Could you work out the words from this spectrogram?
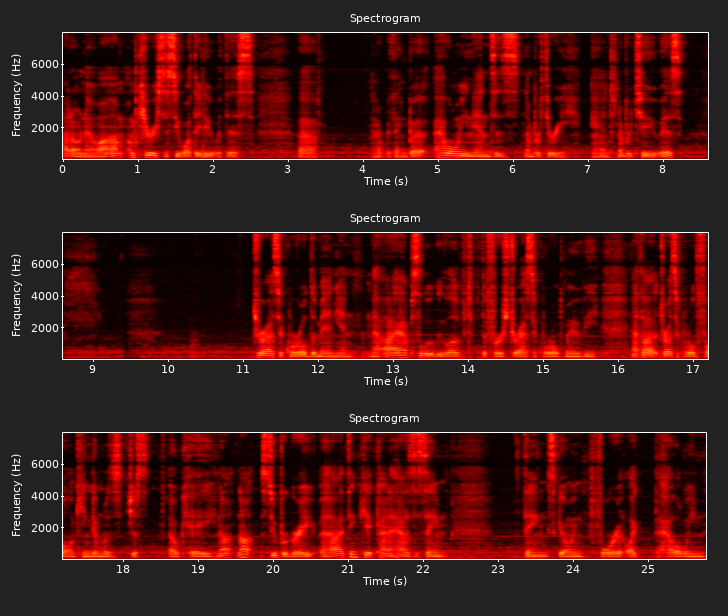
I don't know. I'm, I'm curious to see what they do with this uh, and everything. But Halloween ends is number three, and number two is Jurassic World Dominion. Now, I absolutely loved the first Jurassic World movie. I thought Jurassic World Fallen Kingdom was just okay, not not super great. Uh, I think it kind of has the same things going for it, like the Halloween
